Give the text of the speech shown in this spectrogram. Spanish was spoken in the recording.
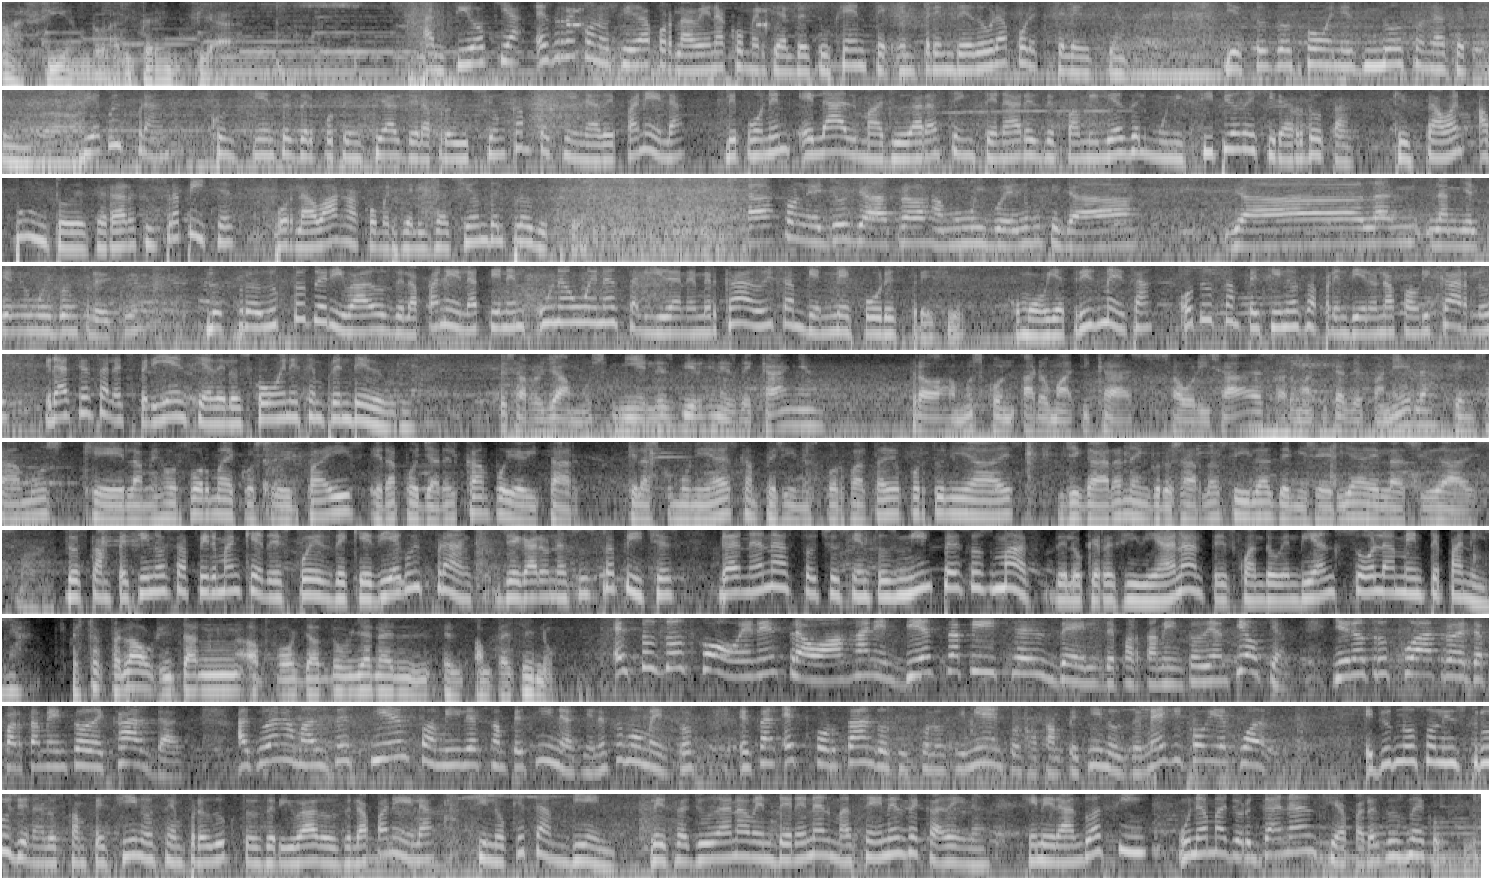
haciendo la diferencia. Antioquia es reconocida por la vena comercial de su gente, emprendedora por excelencia. Y estos dos jóvenes no son la excepción. Diego y Frank, conscientes del potencial de la producción campesina de panela, le ponen el alma a ayudar a centenares de familias del municipio de Girardota que estaban a punto de cerrar sus trapiches por la baja comercialización del producto. Ya con ellos ya trabajamos muy bueno porque ya, ya la, la miel tiene muy buen precio. Los productos derivados de la panela tienen una buena salida en el mercado y también mejores precios. Como Beatriz Mesa, otros campesinos aprendieron a fabricarlos gracias a la experiencia de los jóvenes emprendedores. Desarrollamos mieles vírgenes de caña, trabajamos con aromáticas saborizadas, aromáticas de panela. Pensamos que la mejor forma de construir país era apoyar el campo y evitar que las comunidades campesinas por falta de oportunidades llegaran a engrosar las filas de miseria de las ciudades. Los campesinos afirman que después de que Diego y Frank llegaron a sus trapiches, ganan hasta 800 mil pesos más de lo que recibían antes cuando vendían solamente panela. Estos pelados sí están apoyando bien el, el campesino. Jóvenes trabajan en 10 trapiches del departamento de Antioquia y en otros cuatro del departamento de Caldas. Ayudan a más de 100 familias campesinas y en estos momentos están exportando sus conocimientos a campesinos de México y Ecuador. Ellos no solo instruyen a los campesinos en productos derivados de la panela, sino que también les ayudan a vender en almacenes de cadena, generando así una mayor ganancia para sus negocios.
